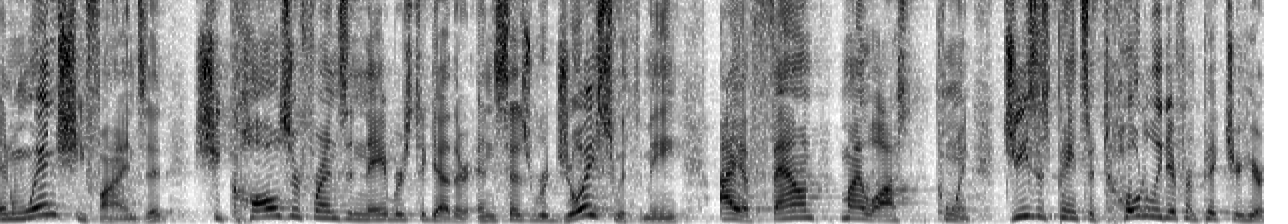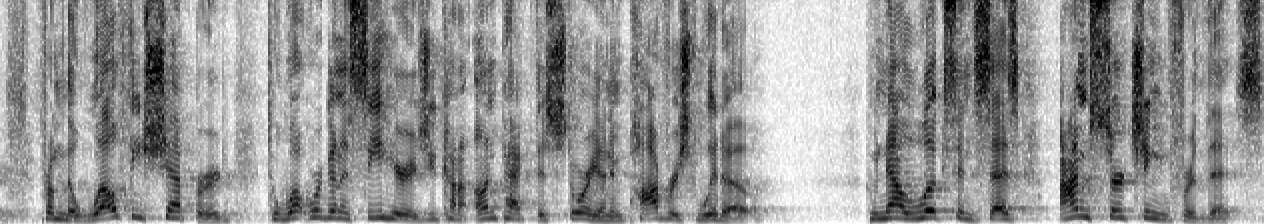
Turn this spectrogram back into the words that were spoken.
And when she finds it, she calls her friends and neighbors together and says, Rejoice with me, I have found my lost coin. Jesus paints a totally different picture here from the wealthy shepherd to what we're gonna see here as you kind of unpack this story an impoverished widow who now looks and says, I'm searching for this.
